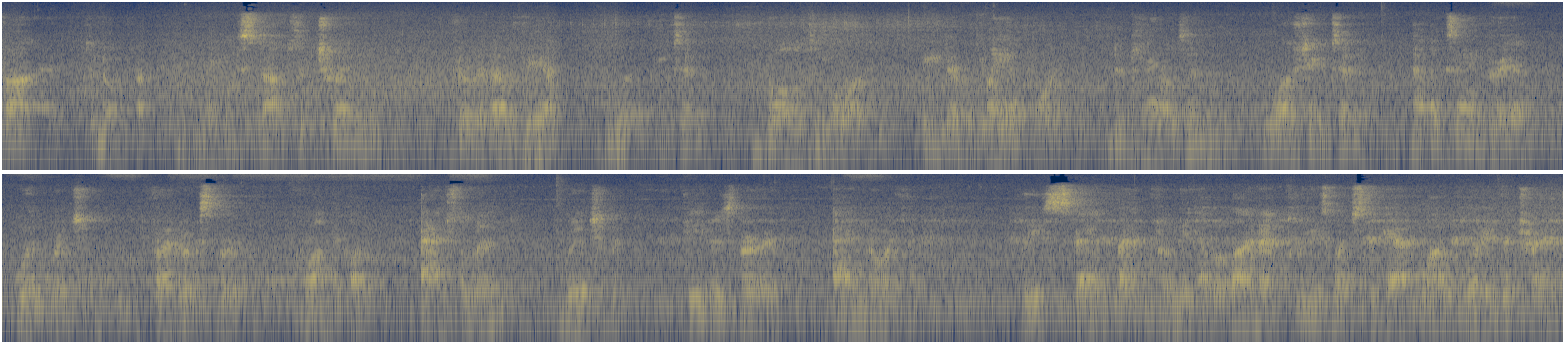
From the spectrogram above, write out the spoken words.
5 to Norfolk. Making stops at Trenton, Philadelphia, Wilmington, Baltimore, BWI Airport, New Carrollton, Washington, Alexandria, Woodbridge, Fredericksburg, Quantico, Ashland, Richmond, Petersburg, and Norfolk. Please stand back from the yellow line and please watch the gap while boarding the train.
